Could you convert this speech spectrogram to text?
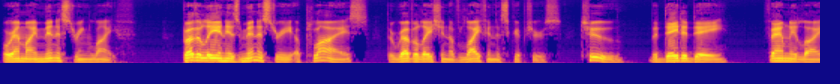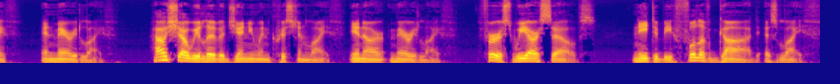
or am I ministering life? Brother Lee in his ministry applies the revelation of life in the Scriptures to the day to day family life and married life. How shall we live a genuine Christian life in our married life? First, we ourselves need to be full of God as life.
